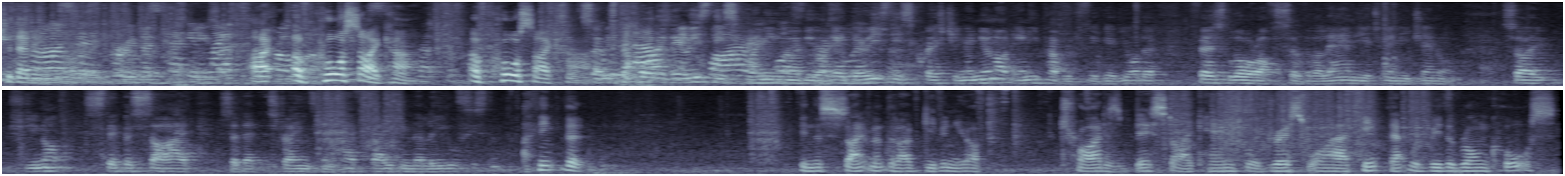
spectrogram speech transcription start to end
You to that can't inquiry. it, can you? I, of course I can't. Of course I can't. So, Mr Porter, there is this hanging over your head. There is this question, and you're not any public figure. You're the first law officer of the land, the Attorney General. So, should you not step aside so that Australians can have faith in the legal system? I think that in the statement that I've given you, I've tried as best I can to address why I think that would be the wrong course.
